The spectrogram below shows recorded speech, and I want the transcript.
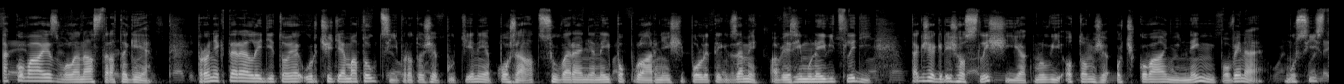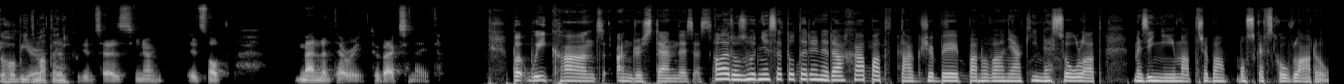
Taková je zvolená strategie. Pro některé lidi to je určitě matoucí, protože Putin je pořád suverénně nejpopulárnější politik v zemi a věří mu nejvíc lidí. Takže když ho slyší, jak mluví o tom, že očkování není povinné, musí z toho být zmatení. Ale rozhodně se to tedy nedá chápat tak, že by panoval nějaký nesoulad mezi ním a třeba moskevskou vládou.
